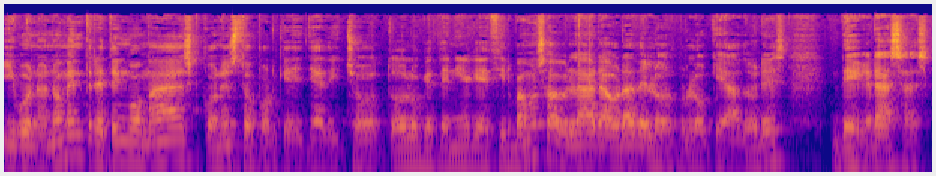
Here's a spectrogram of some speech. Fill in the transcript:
Y bueno, no me entretengo más con esto porque ya he dicho todo lo que tenía que decir. Vamos a hablar ahora de los bloqueadores de grasas.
